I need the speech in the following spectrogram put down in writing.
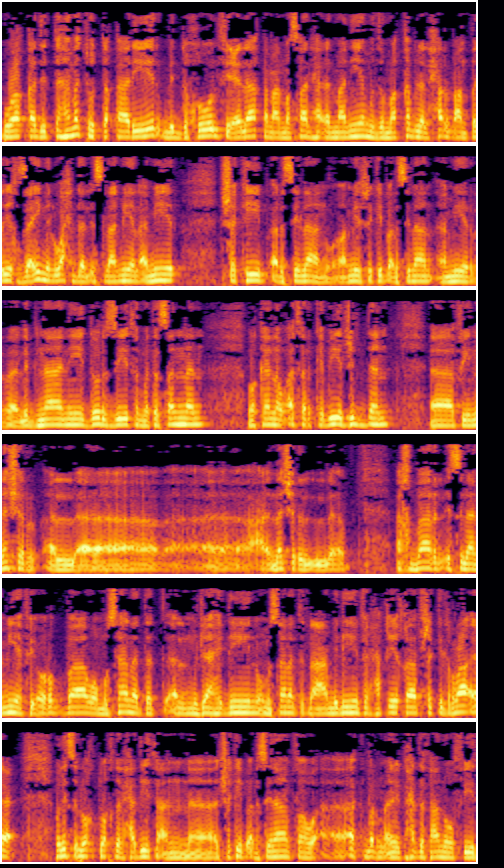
وقد اتهمته التقارير بالدخول في علاقة مع المصالح الألمانية منذ ما قبل الحرب عن طريق زعيم الوحدة الإسلامية الأمير شكيب أرسلان. وأمير شكيب أرسلان أمير لبناني درزي ثم تسنن. وكان له أثر كبير جدا في نشر نشر الأخبار الإسلامية في أوروبا ومساندة المجاهدين ومساندة العاملين في الحقيقة بشكل رائع. وليس الوقت وقت الحديث عن شكيب أرسلان فهو أكبر من أن يتحدث عنه في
